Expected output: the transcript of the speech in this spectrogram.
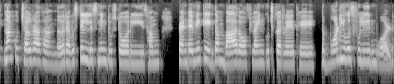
इतना कुछ चल रहा था अंदर I was still listening to stories हम पेंडेमिक के एकदम बाद ऑफलाइन कुछ कर रहे थे। The body was fully involve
